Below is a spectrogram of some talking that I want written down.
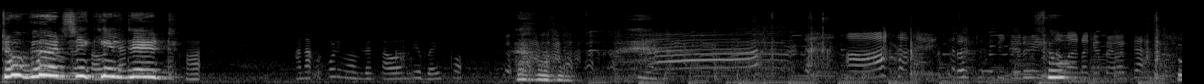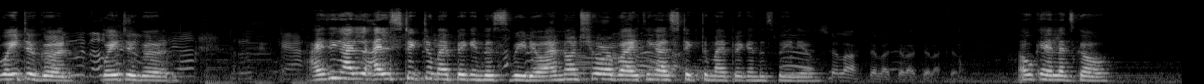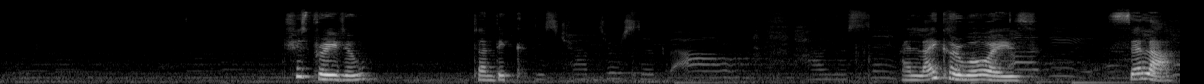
Too good. She killed it. Kak, Anak aku 15 tahun dia baik kok. ah terus dijodohin sama anaknya Teocha Way too good. Way too good. I think I'll I'll stick to my pick in this video. I'm not sure, but I think I'll stick to my pick in this video. Okay, let's go. She's pretty too. Chantik. I like her voice. Cella.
